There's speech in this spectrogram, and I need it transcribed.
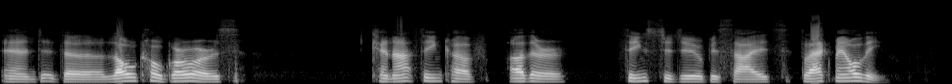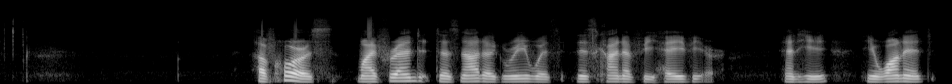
and the local growers cannot think of other things to do besides blackmailing. Of course, my friend does not agree with this kind of behavior, and he, he wanted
